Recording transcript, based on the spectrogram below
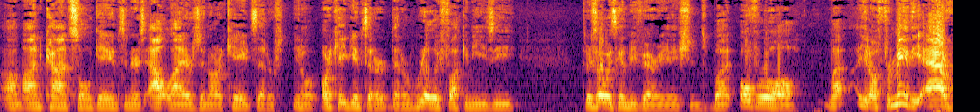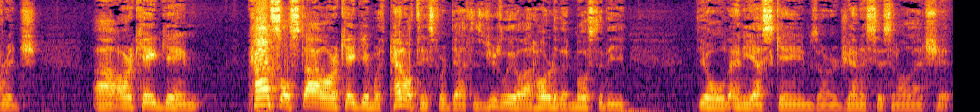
um, on console games, and there's outliers in arcades that are, you know, arcade games that are that are really fucking easy. There's always going to be variations, but overall, my, you know, for me, the average uh, arcade game, console style arcade game with penalties for death is usually a lot harder than most of the the old NES games or Genesis and all that shit.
